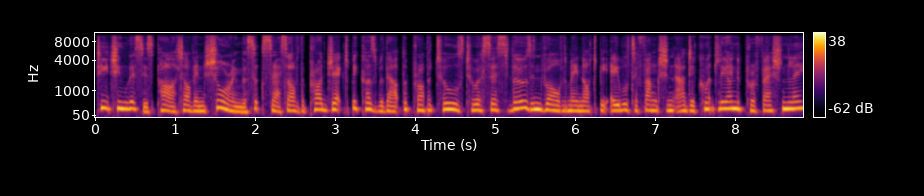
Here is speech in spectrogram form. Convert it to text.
Teaching this is part of ensuring the success of the project because without the proper tools to assist those involved may not be able to function adequately and professionally,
